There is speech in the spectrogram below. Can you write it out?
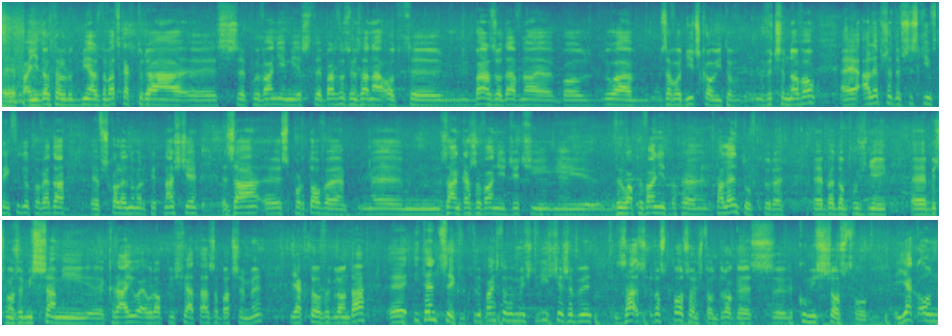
E, Pani doktor Ludmila Nowacka, która e, z pływaniem jest bardzo związana od e, bardzo dawna, bo była zawodniczką i to wyczynową, ale przede wszystkim w tej chwili odpowiada w szkole numer 15 za sportowe zaangażowanie dzieci i wyłapywanie trochę talentów, które będą później być może mistrzami kraju, Europy, świata. Zobaczymy, jak to wygląda. I ten cykl, który Państwo wymyśliliście, żeby rozpocząć tą drogę ku mistrzostwu, jak on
